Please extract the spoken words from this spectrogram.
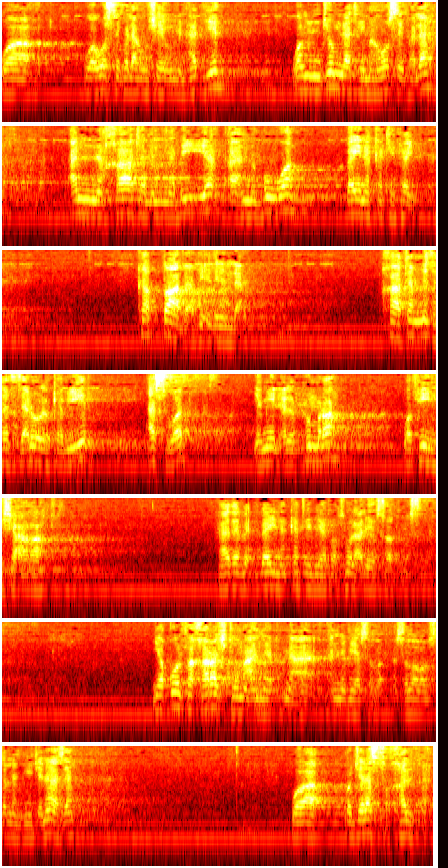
و... ووصف له شيء من هديه ومن جملة ما وصف له أن خاتم النبي النبوة بين كتفيه كالطابع بإذن الله. خاتم مثل الثلول الكبير أسود يميل إلى الحمرة وفيه شعرات. هذا بين كتفي الرسول عليه الصلاة والسلام. يقول فخرجت مع مع النبي صلى الله عليه وسلم في جنازة وجلست خلفه.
